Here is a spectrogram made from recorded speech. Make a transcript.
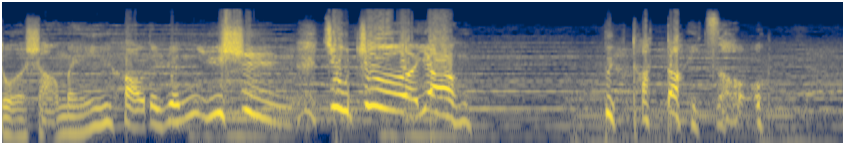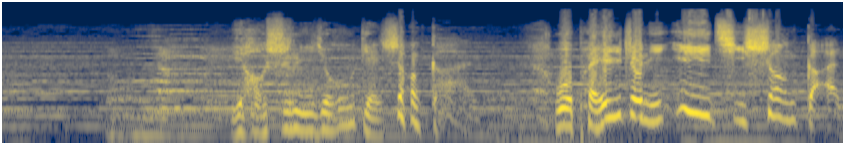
多少美好的人与事就这样被他带走。要是你有点伤感，我陪着你一起伤感。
